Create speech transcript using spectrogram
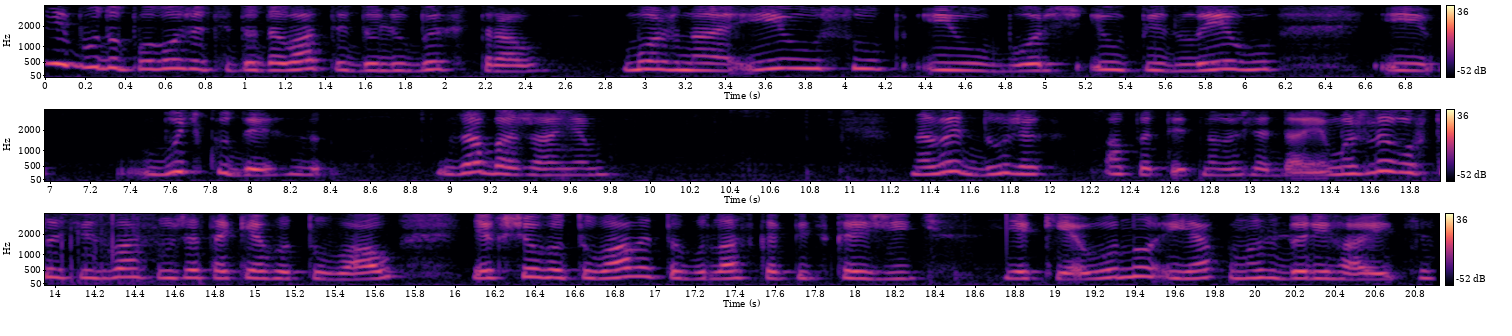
І буду по ложиці додавати до любих страв. Можна і у суп, і у борщ, і у підливу, і будь-куди, за бажанням. На вид дуже апетитно виглядає. Можливо, хтось із вас вже таке готував. Якщо готували, то, будь ласка, підскажіть, яке воно і як воно зберігається.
